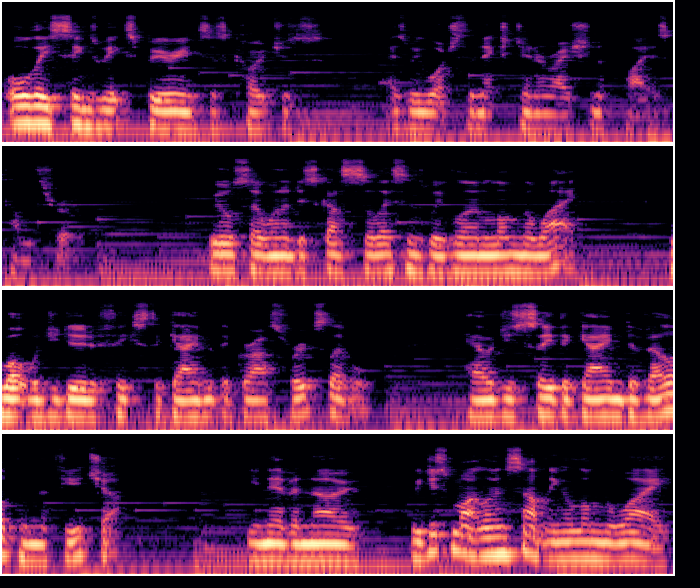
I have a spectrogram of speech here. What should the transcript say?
all these things we experience as coaches as we watch the next generation of players come through. We also want to discuss the lessons we've learned along the way. What would you do to fix the game at the grassroots level? How would you see the game develop in the future? You never know. We just might learn something along the way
